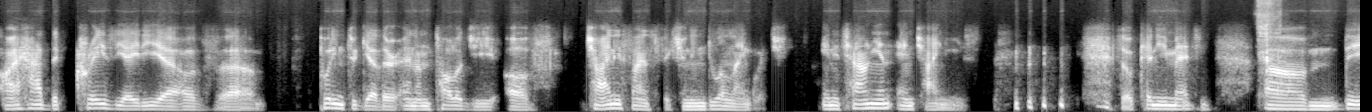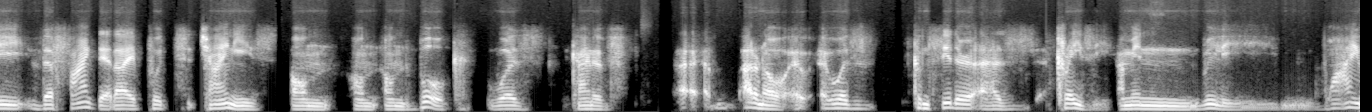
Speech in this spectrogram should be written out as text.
I had the crazy idea of uh, putting together an anthology of Chinese science fiction in dual language, in Italian and Chinese. so can you imagine um, the the fact that I put Chinese on on on the book was kind of I, I don't know it, it was considered as crazy. I mean, really, why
